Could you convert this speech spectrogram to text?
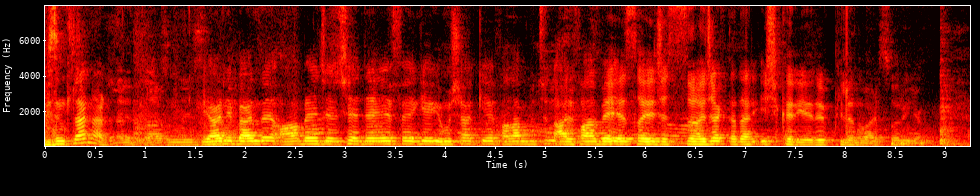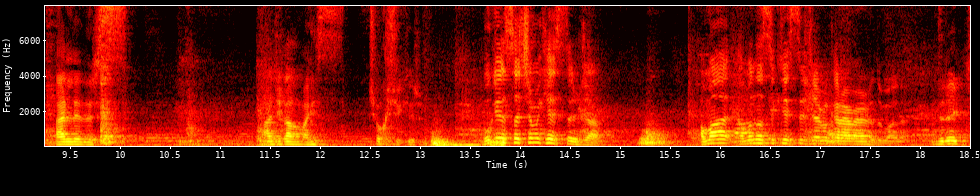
Bizimkiler nerede? Yani bende A, B, C, Ç, D, E, F, G, yumuşak G falan bütün alfabeye sayacak, sığacak kadar iş kariyeri planı var. Sorun yok. Hallederiz. Acı kalmayız. Çok şükür. Bugün saçımı kestireceğim. Ama ama nasıl kestireceğime karar vermedim hala. Direkt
